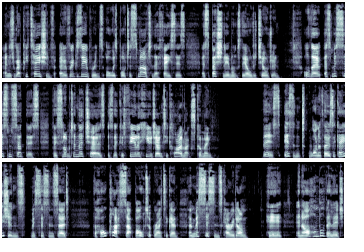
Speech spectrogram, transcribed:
and his reputation for over exuberance always brought a smile to their faces, especially amongst the older children. Although, as Miss Sisson said this, they slumped in their chairs as they could feel a huge anticlimax coming. This isn't one of those occasions, Miss Sisson said. The whole class sat bolt upright again, and Miss Sissons carried on. Here, in our humble village,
